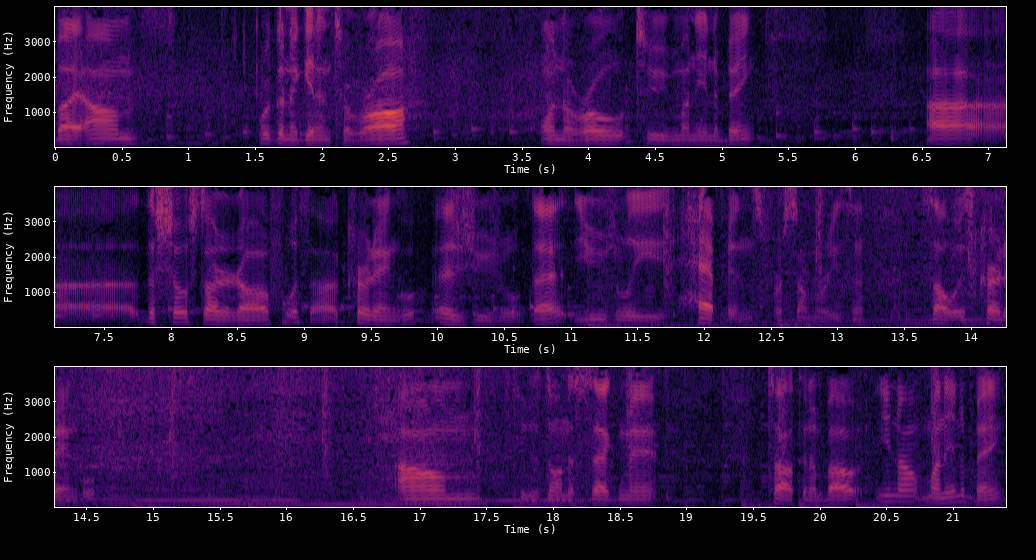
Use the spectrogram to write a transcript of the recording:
But um, we're gonna get into Raw on the road to Money in the Bank. Uh, the show started off with uh, Kurt Angle, as usual. That usually happens for some reason. It's always Kurt Angle. Um, he was doing a segment talking about, you know, Money in the Bank,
